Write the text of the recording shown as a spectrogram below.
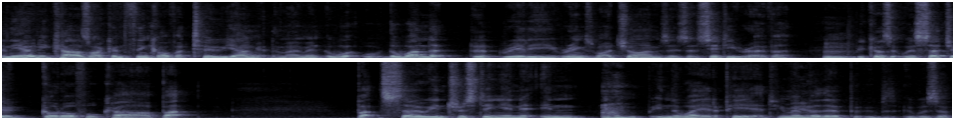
And the only cars I can think of are too young at the moment. The one that, that really rings my chimes is a City Rover because it was such a god awful car, but but so interesting in in in the way it appeared. You remember Yeah. the it was, it was a,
